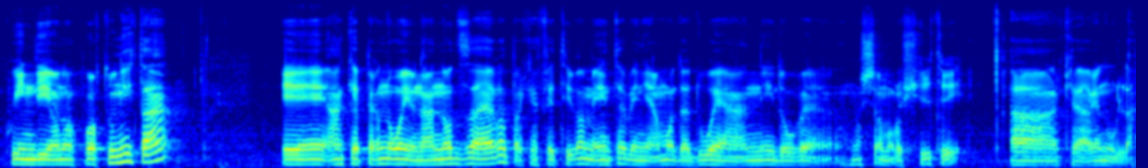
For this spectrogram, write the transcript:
Quindi è un'opportunità e anche per noi un anno zero perché effettivamente veniamo da due anni dove non siamo riusciti a creare nulla.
